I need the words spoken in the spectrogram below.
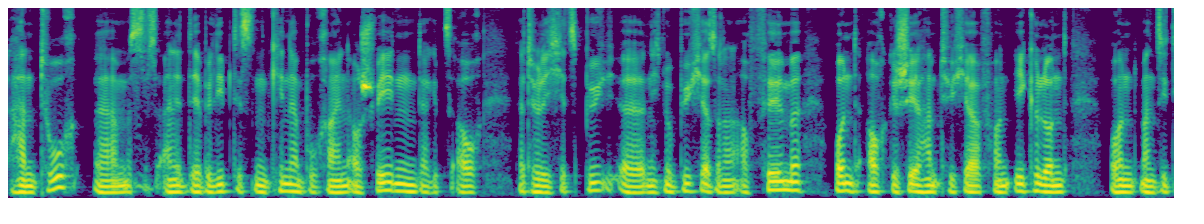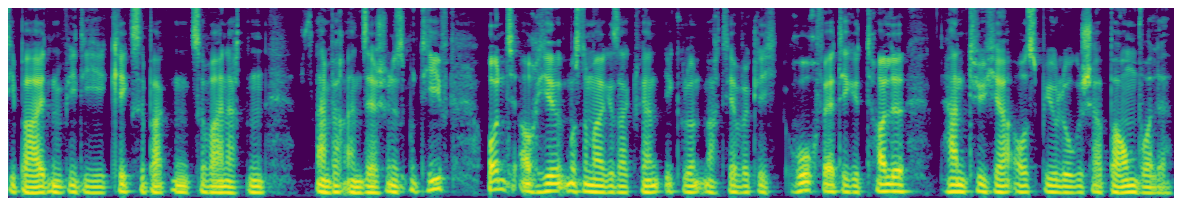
Handtuch. Ähm, es ist eine der beliebtesten Kinderbuchreihen aus Schweden. Da gibt es auch natürlich jetzt Bü äh, nicht nur Bücher, sondern auch Filme und auch Geschirrhandtücher von Ekelund. Und man sieht die beiden, wie die Kekse backen zu Weihnachten ist einfach ein sehr schönes Motiv. Und auch hier muss nochmal gesagt werden, Ecolund macht ja wirklich hochwertige, tolle Handtücher aus biologischer Baumwolle.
